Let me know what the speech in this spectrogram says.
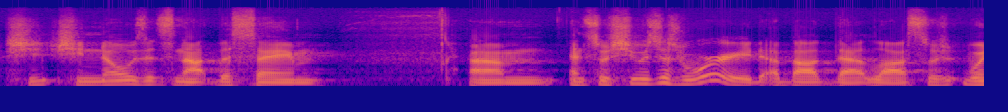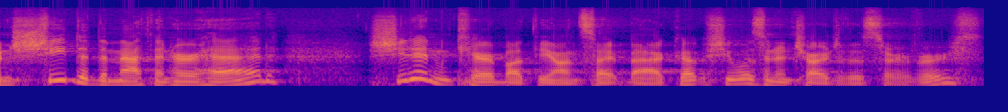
She, she knows it's not the same. Um, and so she was just worried about that loss. So when she did the math in her head, she didn't care about the on site backup. She wasn't in charge of the servers.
